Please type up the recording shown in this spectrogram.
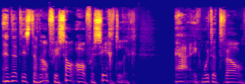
En dat is dan ook weer zo overzichtelijk. Ja, ik moet het wel.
